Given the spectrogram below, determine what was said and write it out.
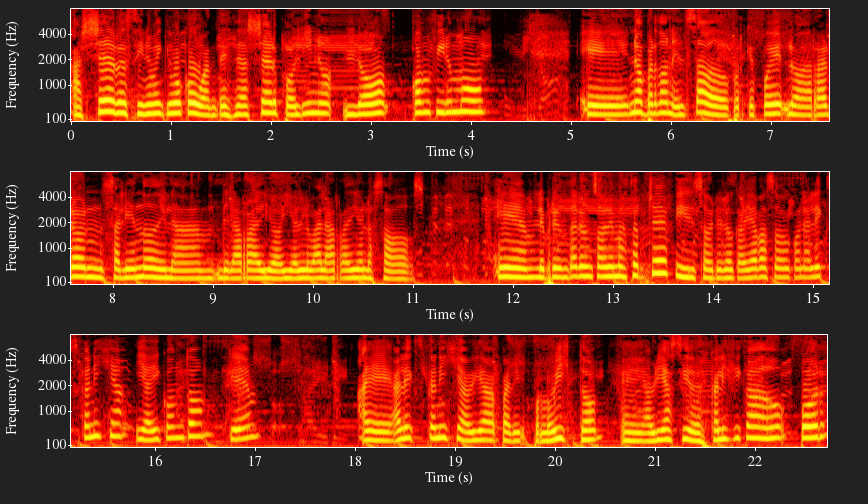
ayer, si no me equivoco, o antes de ayer, Polino lo confirmó Eh, no, perdón, el sábado, porque fue lo agarraron saliendo de la, de la radio y él va a la radio los sábados. Eh, le preguntaron sobre Masterchef y sobre lo que había pasado con Alex Canigia y ahí contó que eh, Alex Canigia había, por lo visto, habría sido descalificado por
